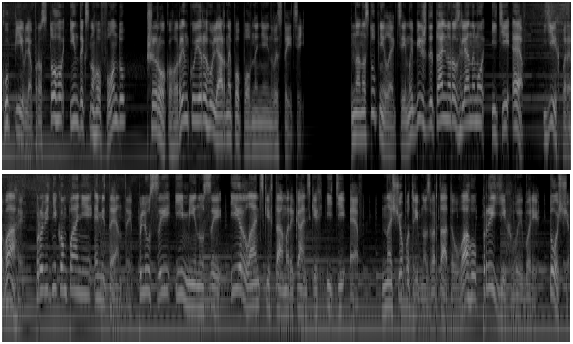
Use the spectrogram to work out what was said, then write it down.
купівля простого індексного фонду, широкого ринку і регулярне поповнення інвестицій. На наступній лекції ми більш детально розглянемо ETF, їх переваги, провідні компанії емітенти, плюси і мінуси ірландських та американських ETF, на що потрібно звертати увагу при їх виборі тощо.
